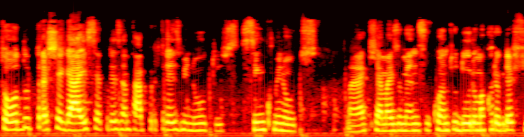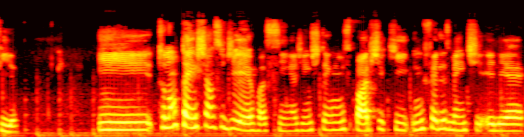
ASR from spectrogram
todo para chegar e se apresentar por três minutos, cinco minutos, né? Que é mais ou menos o quanto dura uma coreografia. E tu não tem chance de erro, assim. A gente tem um esporte que, infelizmente, ele é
